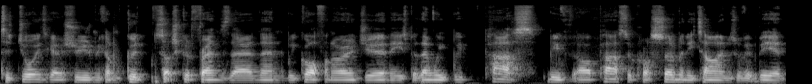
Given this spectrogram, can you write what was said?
to join together shoes become good such good friends there and then we go off on our own journeys. But then we, we pass we've our paths across so many times with it being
